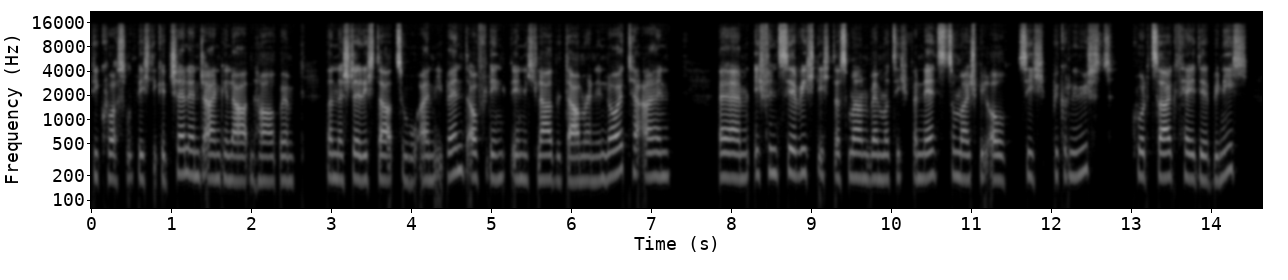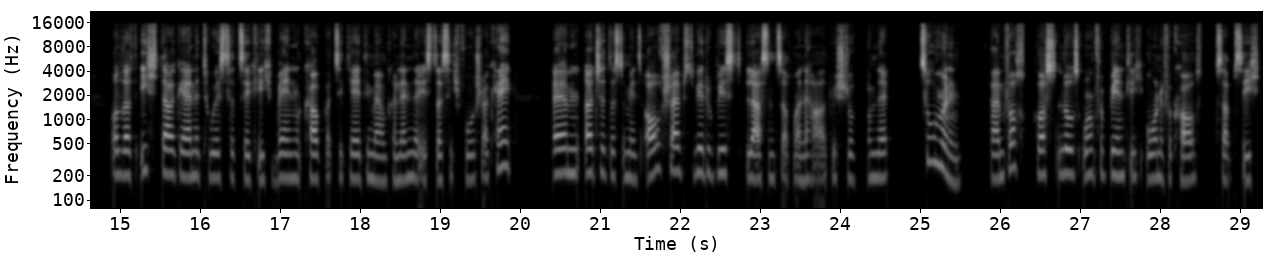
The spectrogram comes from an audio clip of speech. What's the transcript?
die kostenpflichtige Challenge eingeladen habe. Dann erstelle ich dazu ein Event auf LinkedIn. Ich lade da meine Leute ein. Ähm, ich finde es sehr wichtig, dass man, wenn man sich vernetzt, zum Beispiel auch sich begrüßt, kurz sagt, hey, der bin ich. Und was ich da gerne tue, ist tatsächlich, wenn Kapazität in meinem Kalender ist, dass ich vorschlage, hey, ähm, anstatt dass du mir jetzt aufschreibst, wer du bist, lass uns auf eine halbe Stunde zoomen. Einfach kostenlos, unverbindlich, ohne Verkaufsabsicht.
